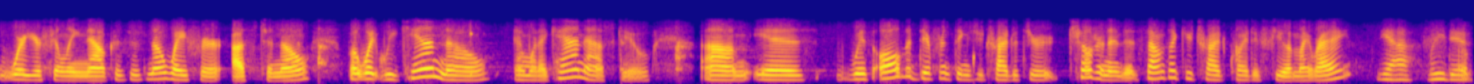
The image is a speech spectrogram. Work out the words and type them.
where you're feeling now because there's no way for us to know. But what we can know and what i can ask you um, is with all the different things you tried with your children and it sounds like you tried quite a few. Am i right? Yeah we did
